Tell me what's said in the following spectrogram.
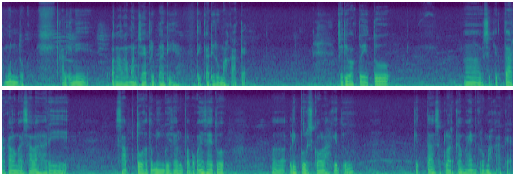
Namun untuk kali ini pengalaman saya pribadi ya ketika di rumah kakek. Jadi waktu itu uh, sekitar kalau nggak salah hari Sabtu atau Minggu saya lupa. Pokoknya saya itu uh, libur sekolah gitu kita sekeluarga main ke rumah kakek.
